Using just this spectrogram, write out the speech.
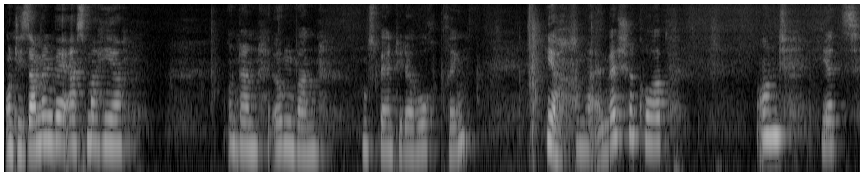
Und die sammeln wir erstmal hier. Und dann irgendwann muss Bernd die da hochbringen. Ja, haben wir einen Wäschekorb. Und jetzt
